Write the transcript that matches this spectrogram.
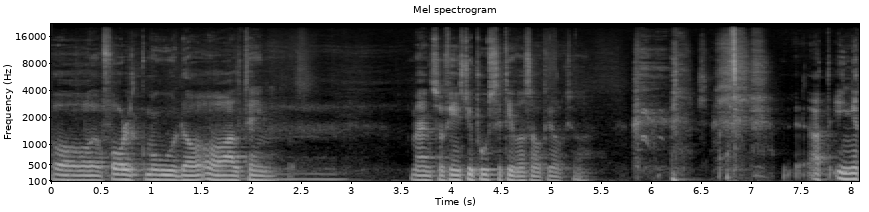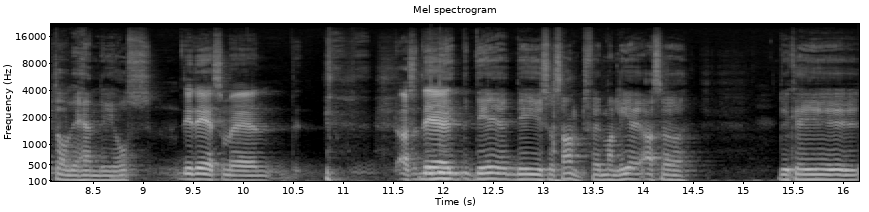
Och folkmord och, och allting. Men så finns det ju positiva saker också. Att inget av det händer i oss. Det är det som är... Alltså Det, det... det, det är ju så sant för man ler... Alltså... Du kan ju...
